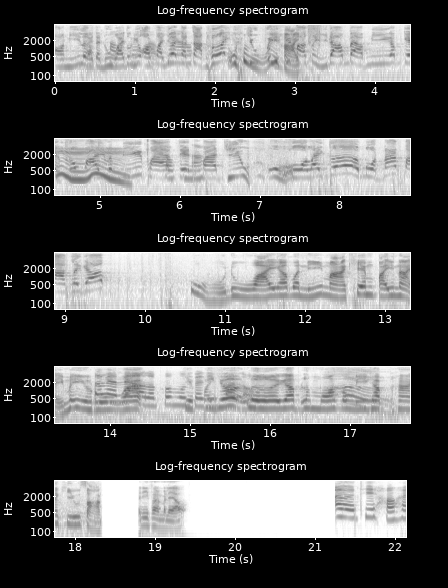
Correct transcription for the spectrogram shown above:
ตอนนี้เลยแต่ดูไว้ตรงนี้ออนไฟเยอร์จะจัดเฮ้ยโอ้โหคิวฟีดขึ้หายนมาสีดำแบบนี้ครับเก็บเข้าไปอืม แบบนี้แปดเจ็ดแปดคิว โอ้โหไลเกอร์หมดหน้าตากเลยครับ โอ้โหดูไว้ครับวันนี้มาเข้มไปไหนไม่ถ้ารู้งั้นไม่ว่า เอารถประมูลเก็บไปไปดีเยกว่าอะหรอ เลยครับแล้วมอสตรงนี้ครับ5คิว3ไอ้ดีฟันมาแล้ว เออที่เขาให้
